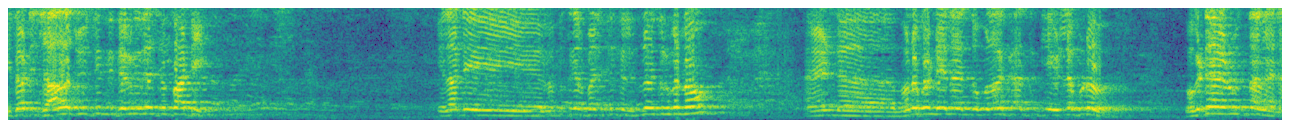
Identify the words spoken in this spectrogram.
ఇటువంటి చాలా చూసింది తెలుగుదేశం పార్టీ. ఇలాంటి విపత్కర పరిస్థితులు ఎన్నో ఎదుర్కొన్నాం. అండ్ మనకొండ నేను ఆయనతో ములాఖాత్కి వెళ్ళినప్పుడు ఒకటే అడుగుతాను ఆయన.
